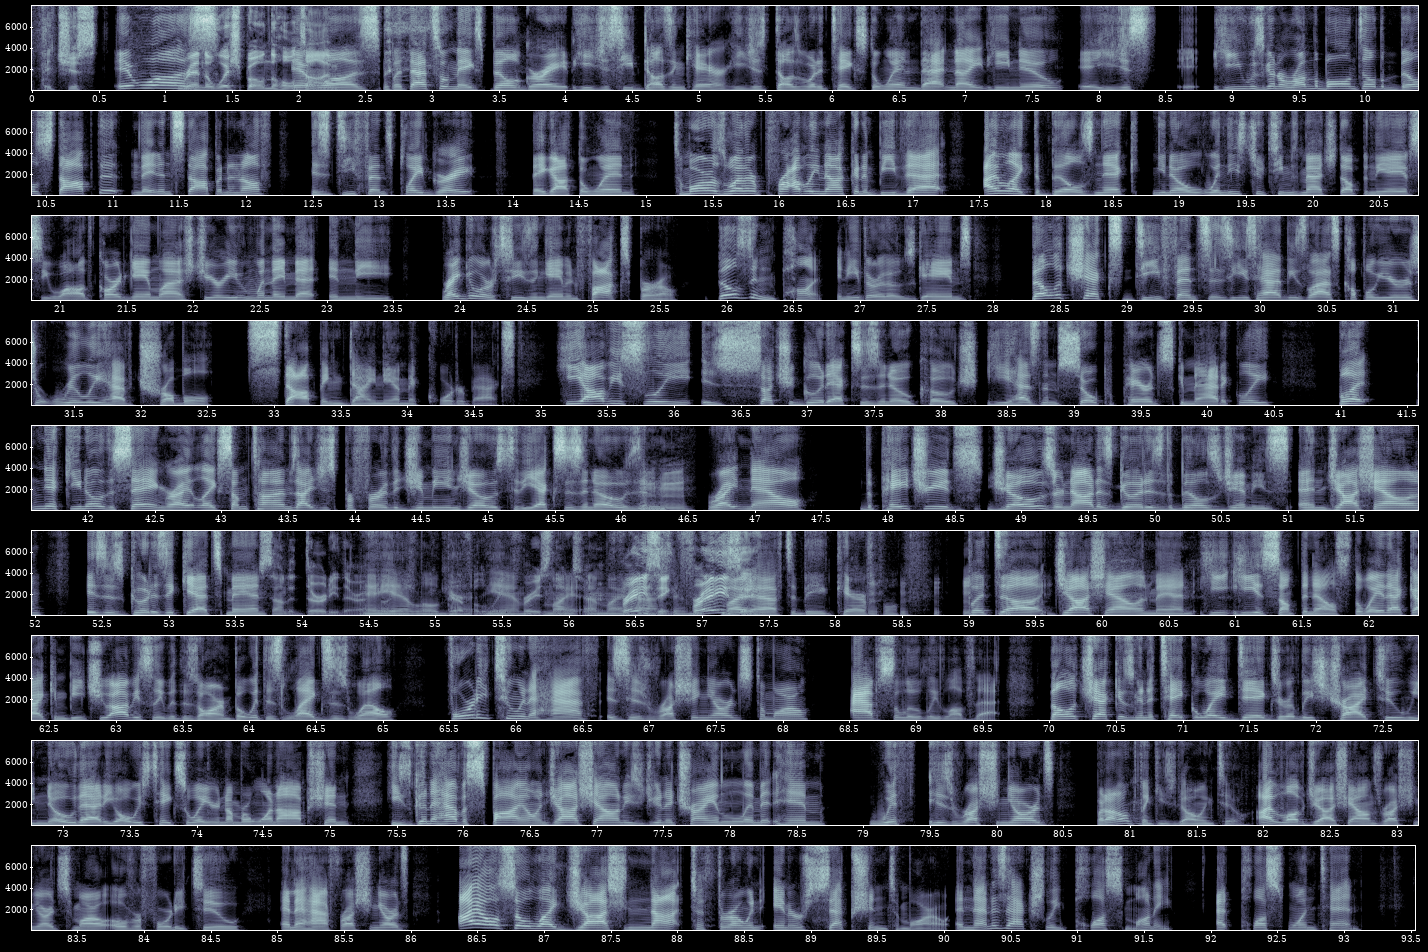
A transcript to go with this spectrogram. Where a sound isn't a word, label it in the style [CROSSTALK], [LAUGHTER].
It just [LAUGHS] It was. ran the wishbone the whole it time. It was, but [LAUGHS] that's what makes Bill great. He just he doesn't care. He just does what it takes to win. That night, he knew eh, he just he was going to run the ball until the Bills stopped it, and they didn't stop it enough. His defense played great. They got the win. Tomorrow's weather probably not going to be that. I like the Bills, Nick. You know, when these two teams matched up in the AFC wildcard game last year, even when they met in the regular season game in Foxborough, Bills didn't punt in either of those games. Belichick's defenses he's had these last couple years really have trouble stopping dynamic quarterbacks. He obviously is such a good X's and O coach. He has them so prepared schematically. But Nick, you know the saying, right? Like sometimes I just prefer the Jimmy and Joes to the X's and O's. And Mhm. right now, the Patriots Joes are not as good as the Bills Jimmies. And Josh Allen is as good as it gets, man. sounded dirty there. I Yeah, yeah, a little bit. Careful the way you yeah, might, I might Phrasing, have to, phrasing. Might have to be careful. [LAUGHS] but uh, Josh Allen, man, he he is something else. The way that guy can beat you, obviously with his arm, but with his legs as well. 42 and a half is his rushing yards tomorrow. Absolutely love that. Belichick is going to take away Diggs, or at least try to. We know that. He always takes away your number one option. He's going to have a spy on Josh Allen. He's going to try and limit him with his rushing yards, but I don't think he's going to. I love Josh Allen's rushing yards tomorrow, over 42 and a half rushing yards. I also like Josh not to throw an interception tomorrow, and that is actually plus money at plus 110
